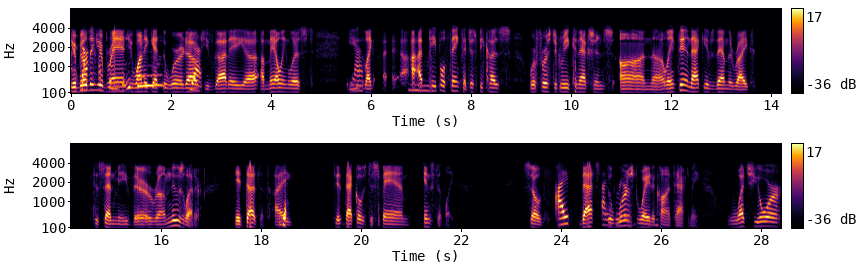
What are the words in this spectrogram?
you're building your brand. You want to get the word out. Yes. You've got a uh, a mailing list. You, yes. Like I, I, Mm. people think that just because we're first degree connections on uh, LinkedIn, that gives them the right to send me their um, newsletter. It doesn't. I Yes. th- that goes to spam instantly. So I that's I the agree. worst way to Mhm. contact me. What's your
